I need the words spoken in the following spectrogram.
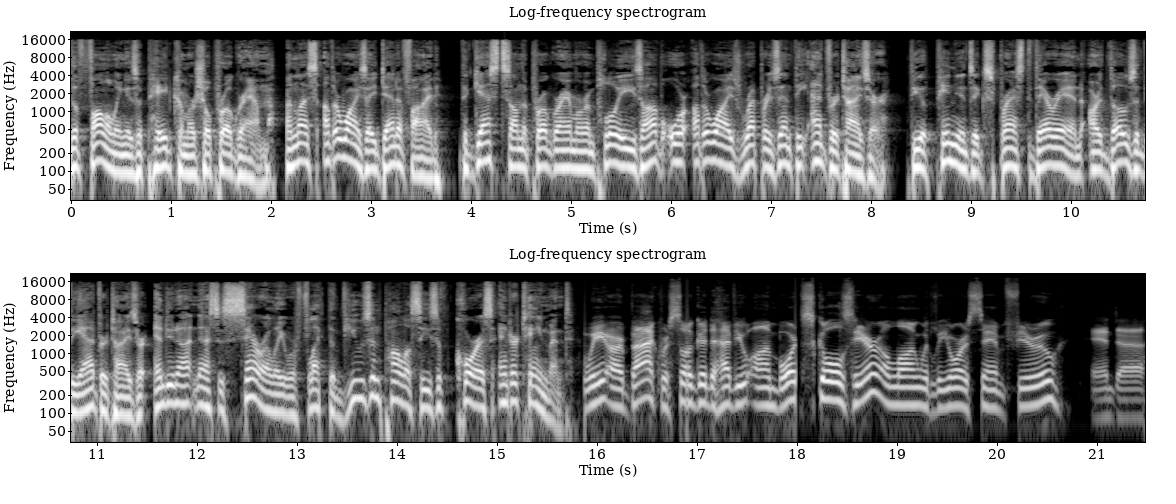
The following is a paid commercial program. Unless otherwise identified, the guests on the program are employees of or otherwise represent the advertiser. The opinions expressed therein are those of the advertiser and do not necessarily reflect the views and policies of Chorus Entertainment. We are back. We're so good to have you on board. Scholes here, along with Lior Samfiru. And uh,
